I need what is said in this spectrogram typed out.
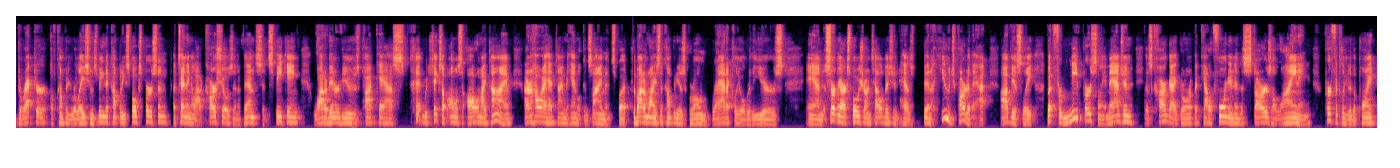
director of company relations, being the company spokesperson, attending a lot of car shows and events and speaking, a lot of interviews, podcasts, which takes up almost all of my time. I don't know how I had time to handle consignments, but the bottom line is the company has grown radically over the years. And certainly our exposure on television has been a huge part of that, obviously. But for me personally, imagine this car guy growing up in California and the stars aligning perfectly to the point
